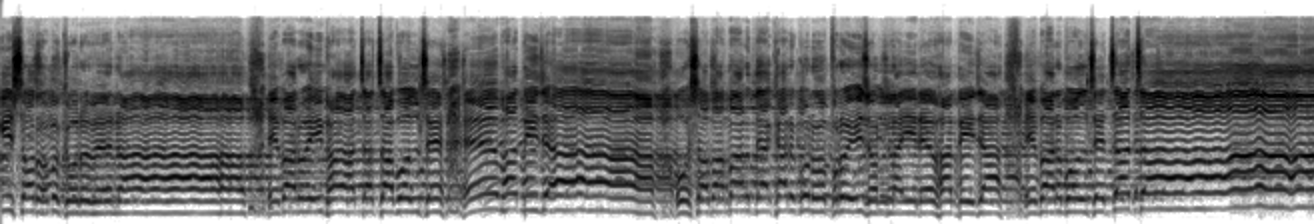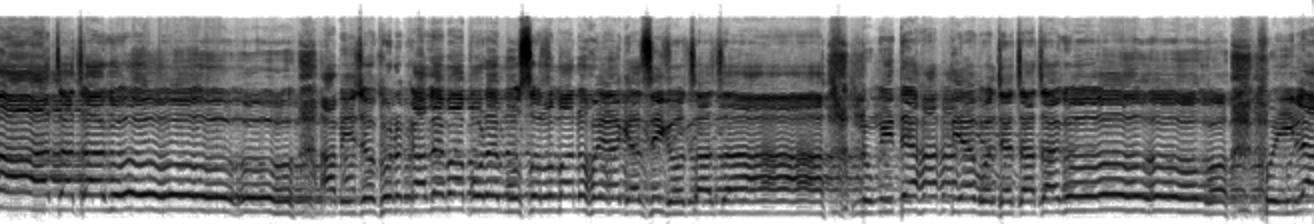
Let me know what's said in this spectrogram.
কি শরম করবে না? এবার ওই চাচা বলছে, এ ভাতিজা, ওসব আমার দেখার কোনো প্রয়োজন নাই রে ভাতিজা। এবার বলছে, চাচা আমি যখন কালেমা পড়ে মুসলমান হয়ে গেছি গো চাচা। লুঙ্গিতে হাত দিয়ে বলছে, চাচা গো, খুইলা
